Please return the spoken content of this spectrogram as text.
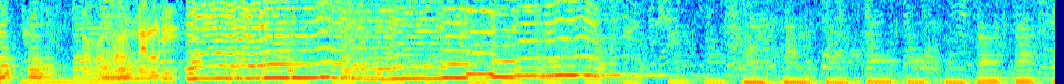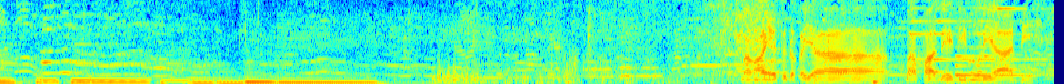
Bangsa Melody. Bang Ayat udah kayak Bapak Dedi Mulyadi.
